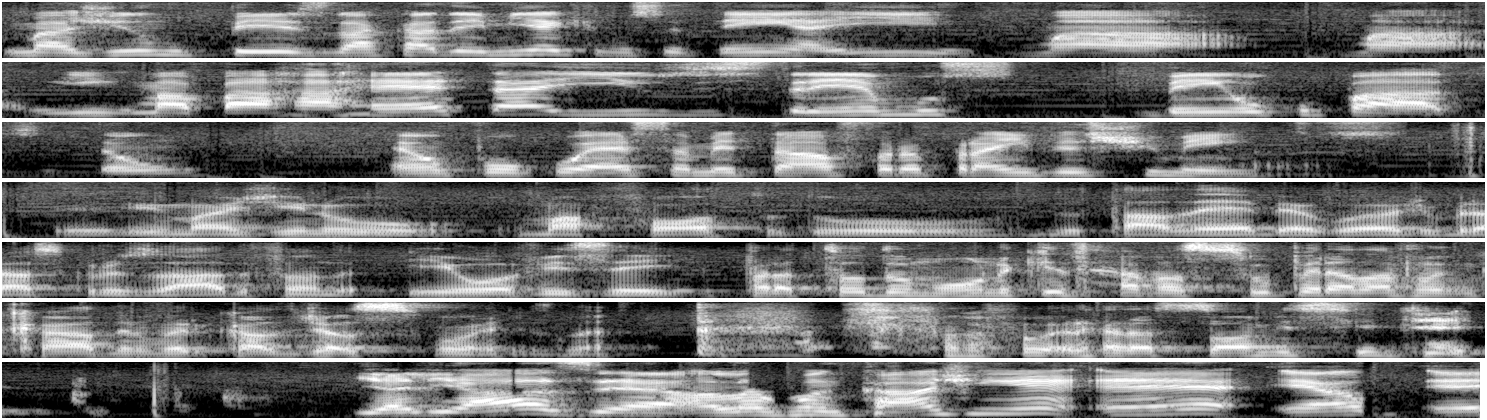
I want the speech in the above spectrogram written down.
imagina um peso da academia que você tem aí uma, uma, uma barra reta e os extremos bem ocupados. Então, é um pouco essa metáfora para investimentos. Eu imagino uma foto do, do Taleb agora de braço cruzado falando: Eu avisei para todo mundo que estava super alavancado no mercado de ações, né? Por favor, era só me seguir. E aliás, é, a alavancagem é, é, é,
